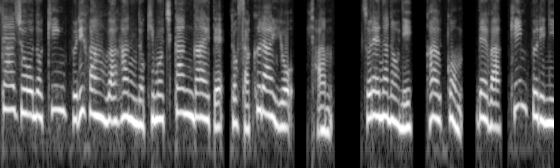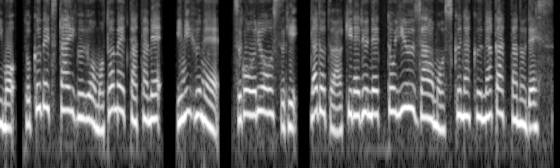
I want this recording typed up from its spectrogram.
ター上のキンプリファンはファンの気持ち考えてと桜井を批判。それなのに、カウコンではキンプリにも特別待遇を求めたため、意味不明、都合良すぎ、などと呆れるネットユーザーも少なくなかったのです。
